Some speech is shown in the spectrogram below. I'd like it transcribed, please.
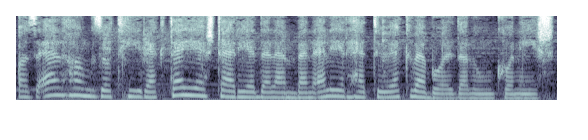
Az elhangzott hírek teljes terjedelemben elérhetőek weboldalunkon is.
